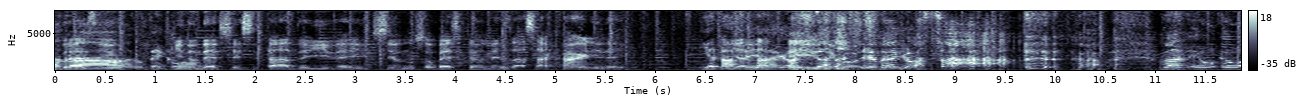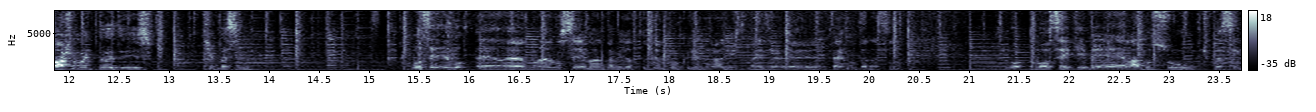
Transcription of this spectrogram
do Brasil, lá, não tem que não deve ser citado aí, velho, se eu não soubesse pelo menos assar carne, velho. Ia tá Ia feio tá o negócio, feio ia tá feio o negócio. Mano, eu, eu acho muito doido isso. Tipo assim. Você. Eu, eu, eu não- eu não sei, mano. Talvez eu tô sendo um pouco generalista, mas eu, eu- perguntando assim. vo- Você que é lá do sul, tipo assim,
